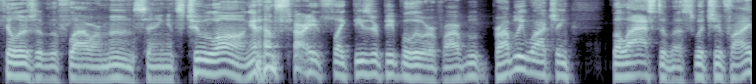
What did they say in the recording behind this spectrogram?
Killers of the Flower Moon, saying it's too long. And I'm sorry, it's like these are people who are probably probably watching The Last of Us, which, if I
